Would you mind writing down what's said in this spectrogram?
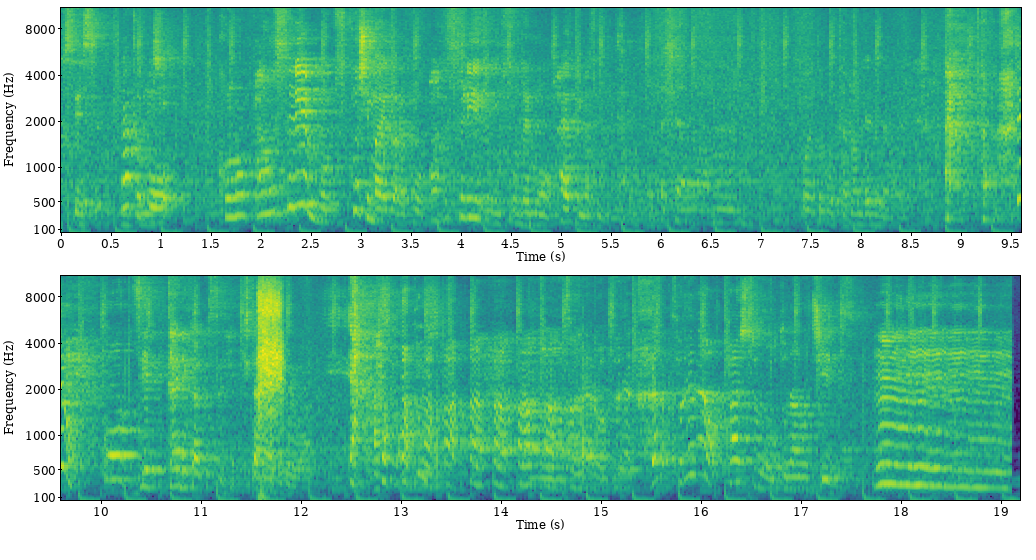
XS なんかこうこのパフスリーブも少し前からこうパフスリーブの袖も流行ってますもんね。私あの、こういうとこ頼んでるんだからでもこう絶対に隠す汚いところは。足も太いしうんそれなのそれだからそれがファッションの大人の知恵です。うんうんうんうん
